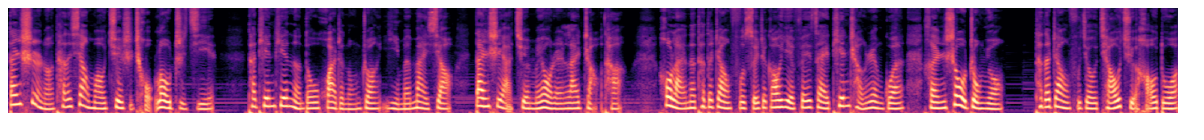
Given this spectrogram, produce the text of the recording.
但是呢她的相貌却是丑陋至极。她天天呢都化着浓妆，倚门卖笑，但是呀却没有人来找她。后来呢，她的丈夫随着高叶飞在天长任官，很受重用，她的丈夫就巧取豪夺，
